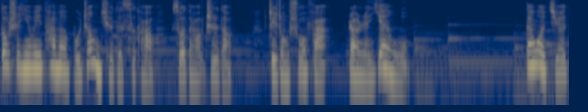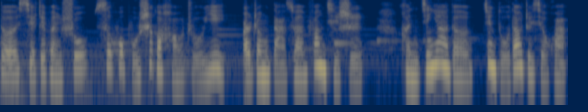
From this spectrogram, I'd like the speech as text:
都是因为他们不正确的思考所导致的。这种说法让人厌恶。当我觉得写这本书似乎不是个好主意，而正打算放弃时，很惊讶的竟读到这些话。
